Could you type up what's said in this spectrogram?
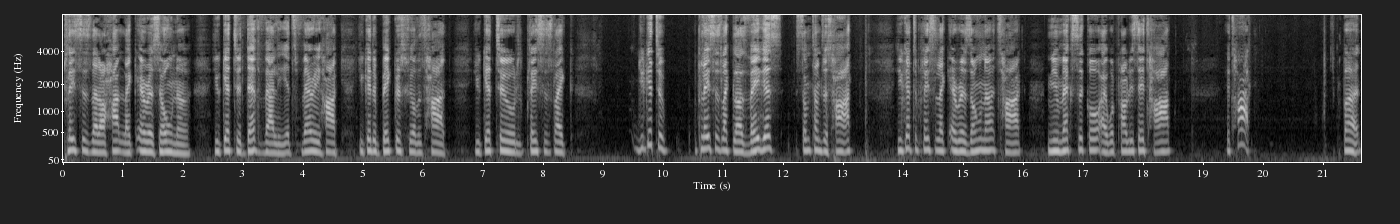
places that are hot like Arizona. You get to Death Valley, it's very hot. You get to Bakersfield, it's hot. You get to places like you get to places like Las Vegas, sometimes it's hot. You get to places like Arizona, it's hot. New Mexico, I would probably say it's hot. It's hot. But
